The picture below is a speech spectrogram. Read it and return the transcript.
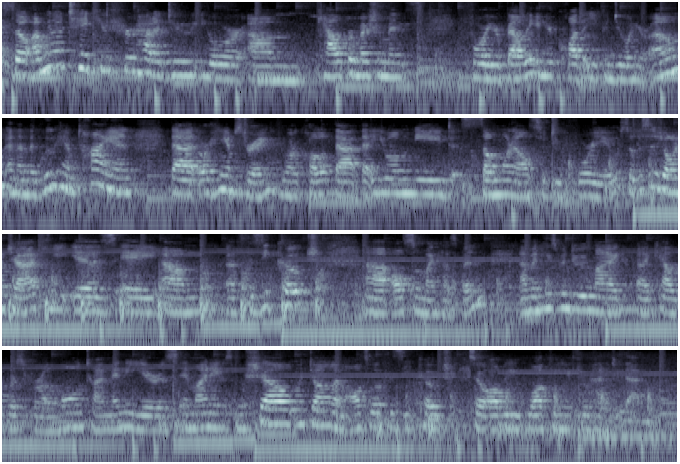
So I'm going to take you through how to do your um, caliper measurements for your belly and your quad that you can do on your own, and then the glute ham tie-in that, or hamstring, if you want to call it that, that you will need someone else to do for you. So this is Jean Jacques. He is a, um, a physique coach, uh, also my husband, um, and he's been doing my uh, calipers for a long time, many years. And my name is Michelle MacDonald. I'm also a physique coach, so I'll be walking you through how to do that.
